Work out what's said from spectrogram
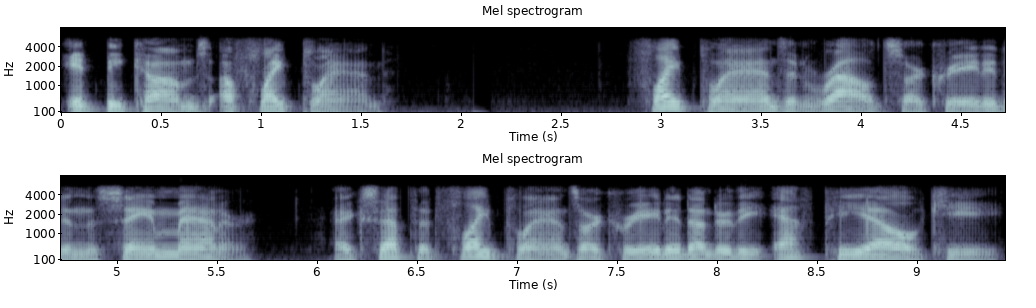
it becomes a flight plan. Flight plans and routes are created in the same manner, except that flight plans are created under the FPL key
